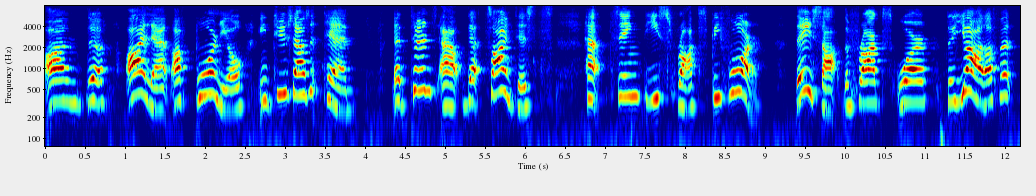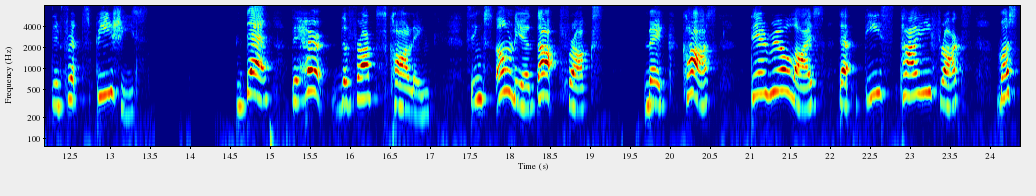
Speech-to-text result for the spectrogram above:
on the island of Borneo in 2010. It turns out that scientists had seen these frogs before. They thought the frogs were the young of a different species. Then they heard the frogs calling. Since only adult frogs make calls, they realized that these tiny frogs must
